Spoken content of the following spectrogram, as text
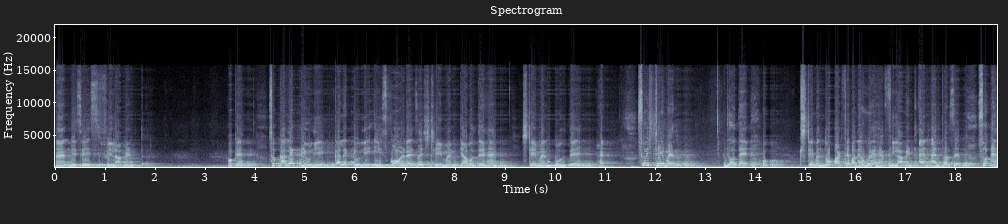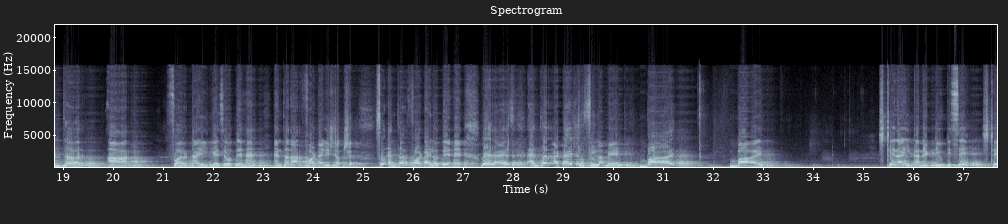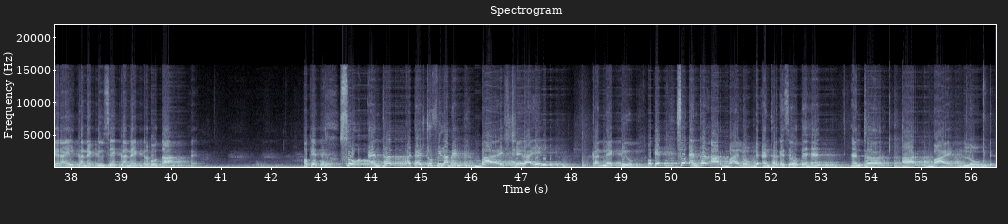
and this is filament okay so collectively collectively is called as a stamen क्या बोलते हैं stamen बोलते हैं so stamen जो होते हैं वो stamen दो पार्ट से बने हुए हैं फिलामेंट एंड एंथर से सो एंथर आर फर्टाइल कैसे होते हैं? Anther are fertile structure so anther fertile होते हैं. Where as anther attach to filament by by sterile connective किससे? स्टेराइल कनेक्टिव से कनेक्ट होता है. Okay so anther attach to filament by sterile connective okay so anther are bilobed anther कैसे होते हैं anther are bilobed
